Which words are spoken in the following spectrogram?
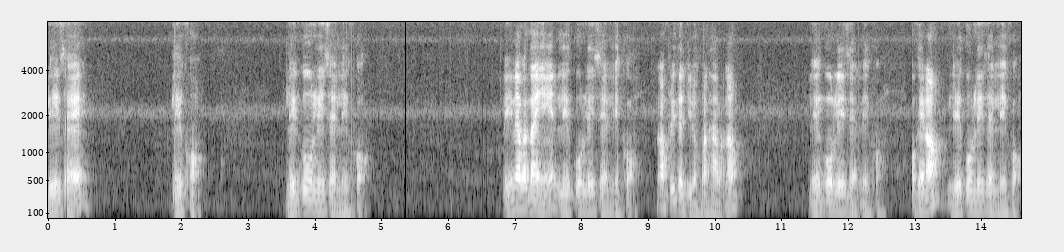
40 4ခွန်4ကို40 4ခွန်လေးနဲ့ပတ်သက်ရင်4ကို40 4ခွန်เนาะပြည့်တဲ့ကြီးတော့မှတ်ထားပါเนาะ4ကို40 4ခွန်โอเคเนาะ4ကို40 4ခွန်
